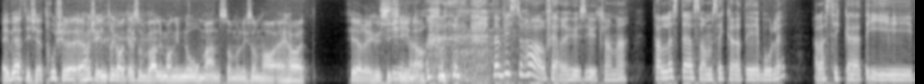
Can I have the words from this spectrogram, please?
jeg vet ikke. Jeg tror ikke det, jeg har ikke inntrykk av at det er så veldig mange nordmenn som liksom har Jeg har et feriehus i Kina. Kina. Men hvis du har feriehus i utlandet, telles det som sikkerhet i bolig? Eller sikkerhet i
